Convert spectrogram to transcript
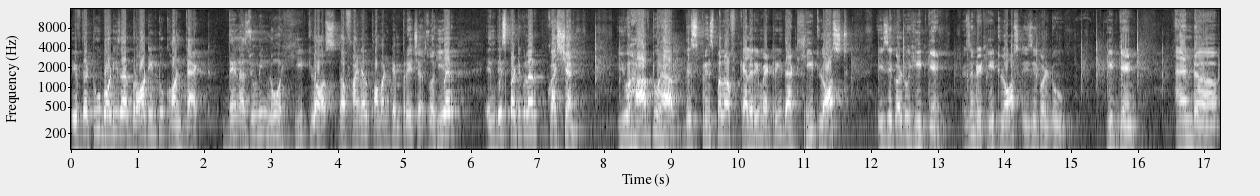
If the two bodies are brought into contact, then assuming no heat loss, the final common temperature. So here in this particular question, you have to have this principle of calorimetry that heat lost is equal to heat gained, isn't it? Heat lost is equal to heat gained and uh,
